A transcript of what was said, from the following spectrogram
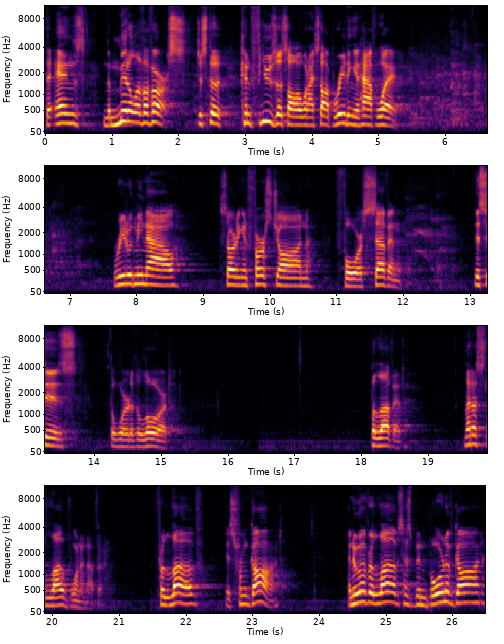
that ends in the middle of a verse, just to confuse us all when I stop reading it halfway. Read with me now, starting in 1 John 4 7. This is the word of the Lord. Beloved, let us love one another, for love is from God. And whoever loves has been born of God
